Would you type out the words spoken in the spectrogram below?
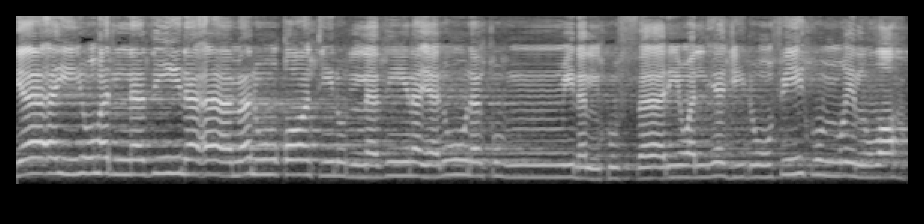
يا أيها الذين آمنوا قاتلوا الذين يلونكم من الكفار وليجدوا فيكم غلظة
